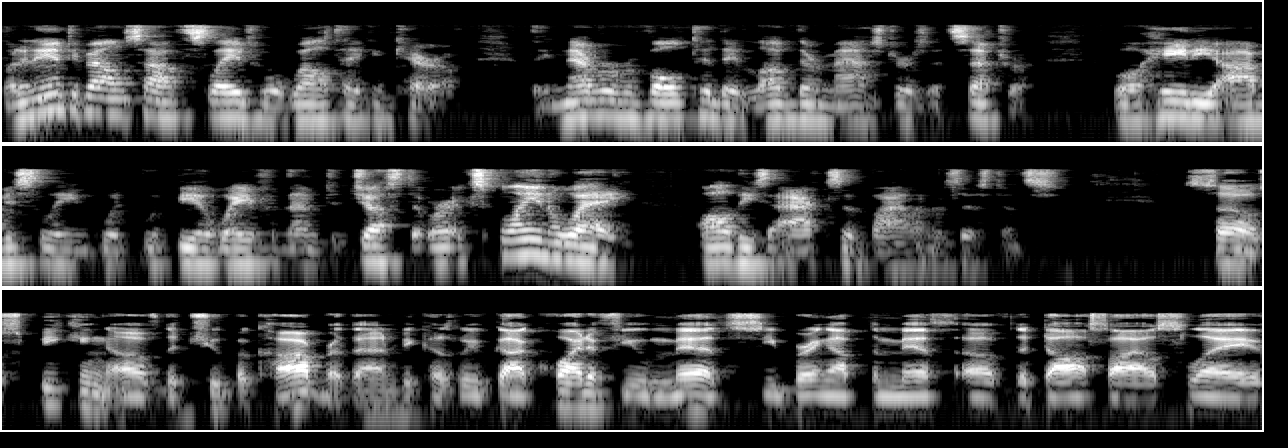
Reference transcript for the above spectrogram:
but in antebellum South, slaves were well taken care of. They never revolted, they loved their masters, etc. Well, Haiti obviously would, would be a way for them to just or explain away all these acts of violent resistance. So, speaking of the chupacabra, then, because we've got quite a few myths, you bring up the myth of the docile slave,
